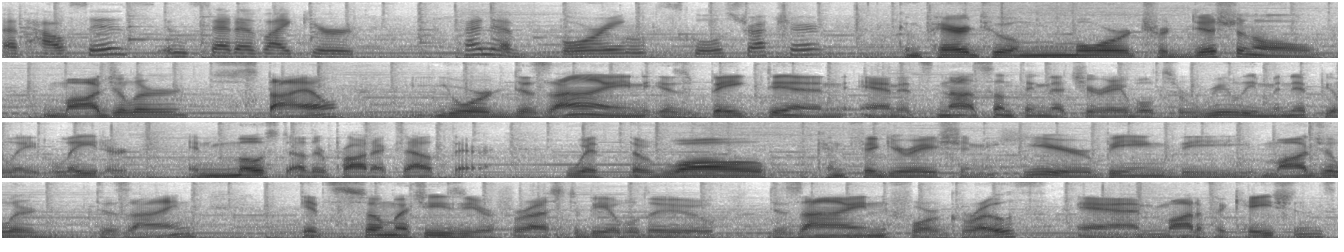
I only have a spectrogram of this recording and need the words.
of houses instead of like your kind of boring school structure. Compared to a more traditional modular style, your design is baked in and it's not something that you're able to really manipulate later in most other products out there. With the wall configuration here being the modular design, it's so much easier for us to be able to design for growth and modifications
